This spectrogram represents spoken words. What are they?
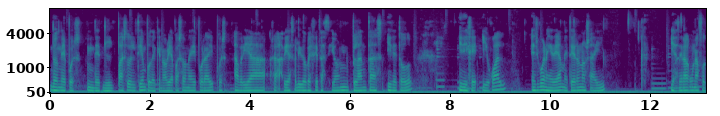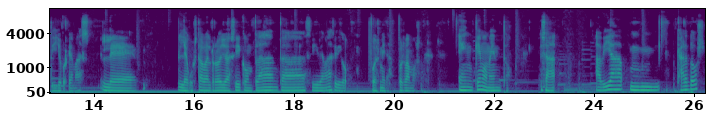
donde pues del paso del tiempo de que no habría pasado nadie por ahí, pues habría, había salido vegetación, plantas y de todo. Y dije, igual es buena idea meternos ahí y hacer alguna fotillo, porque además le, le gustaba el rollo así con plantas y demás. Y digo, pues mira, pues vamos. ¿En qué momento? O sea, había mm, cardos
